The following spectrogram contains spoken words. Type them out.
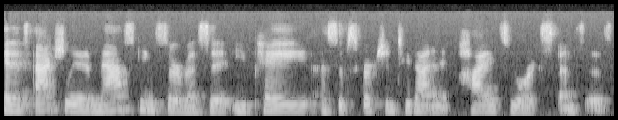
And it's actually a masking service you pay a subscription to that and it hides your expenses.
